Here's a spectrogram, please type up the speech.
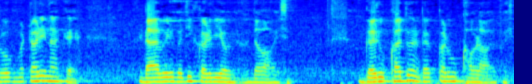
રોગ મટાડી નાખે ડાયાબિટી બધી કડવી દવા હોય છે. ગરું ખાધું ને તો કડવું ખવડાવે પછી.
